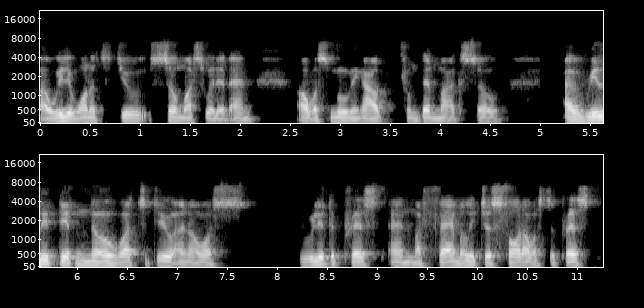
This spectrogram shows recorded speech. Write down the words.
I really wanted to do so much with it, and I was moving out from Denmark. So I really didn't know what to do, and I was really depressed. And my family just thought I was depressed,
